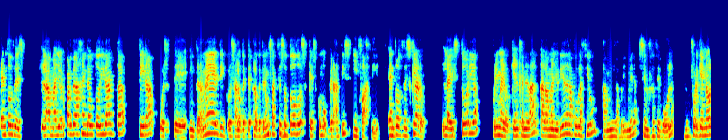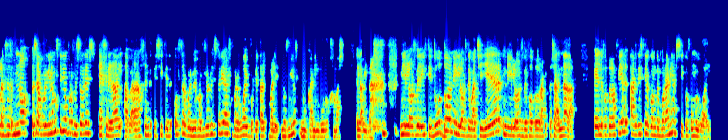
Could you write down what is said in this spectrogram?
Entonces, la mayor parte de la gente autodidacta tira pues de internet y o sea, lo que, te- lo que tenemos acceso todos, que es como gratis y fácil. Entonces, claro, la historia, primero, que en general a la mayoría de la población, a mí la primera, se nos hace bola, porque no las no, o sea, porque no hemos tenido profesores en general, habrá gente que sí que, ostras, porque mi profesor de historia es súper guay, porque tal, vale, los míos nunca ninguno, jamás, en la vida. ni los del instituto, ni los de bachiller, ni los de fotografía, o sea, nada. El de fotografía artística contemporánea sí que fue muy guay,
